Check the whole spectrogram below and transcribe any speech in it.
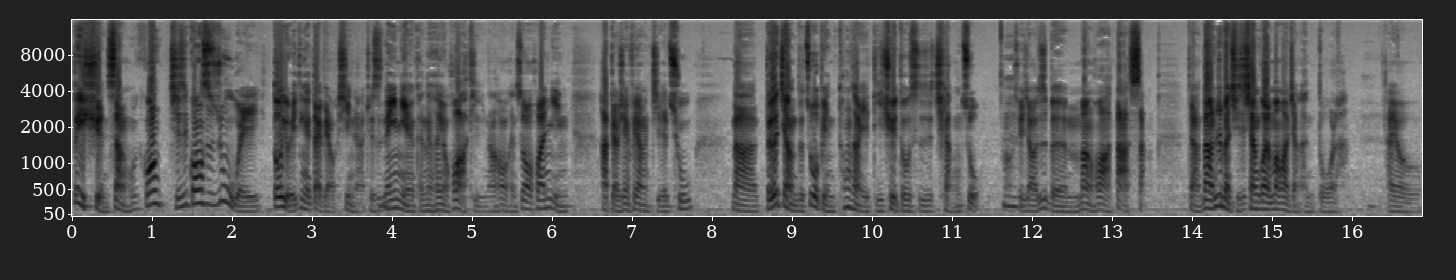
被选上，光其实光是入围都有一定的代表性啊。就是那一年可能很有话题，然后很受欢迎，他表现非常杰出。那得奖的作品通常也的确都是强作啊，所以叫日本漫画大赏。这样，当然日本其实相关的漫画奖很多啦，还有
